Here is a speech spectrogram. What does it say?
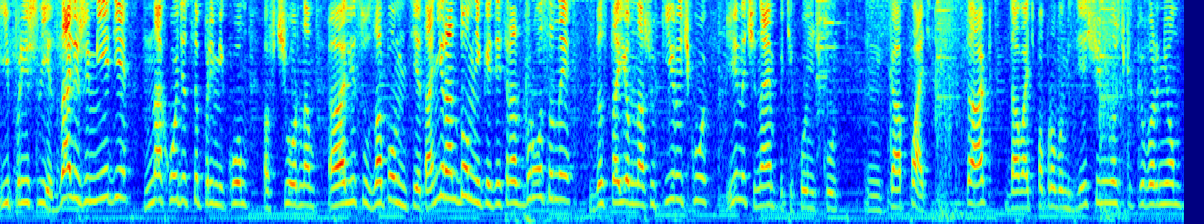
и пришли. Залежи меди находятся прямиком в черном а, лесу. Запомните это. Они рандомненько здесь разбросаны. Достаем нашу кирочку и начинаем потихонечку копать. Так, давайте попробуем здесь еще немножечко ковырнем.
